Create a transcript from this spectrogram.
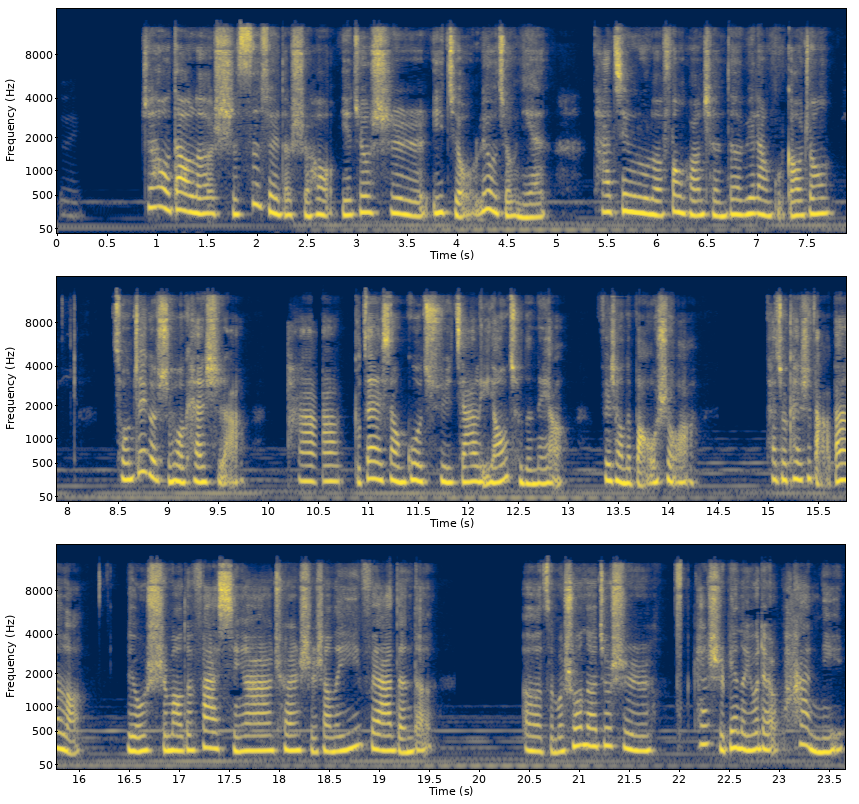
对，之后到了十四岁的时候，也就是一九六九年，他进入了凤凰城的月亮谷高中。从这个时候开始啊，他不再像过去家里要求的那样非常的保守啊，他就开始打扮了，留时髦的发型啊，穿时尚的衣服呀、等等。呃，怎么说呢？就是开始变得有点叛逆。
